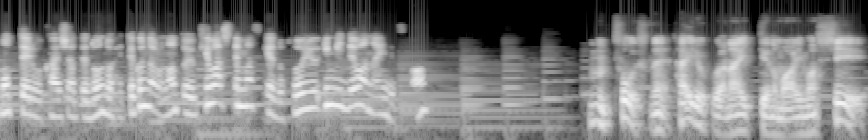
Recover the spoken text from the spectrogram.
持ってる会社ってどんどん減ってくんだろうなという気はしてますけど、そういう意味ではないんですか？うん、そうですね。体力がないっていうのもありますし、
